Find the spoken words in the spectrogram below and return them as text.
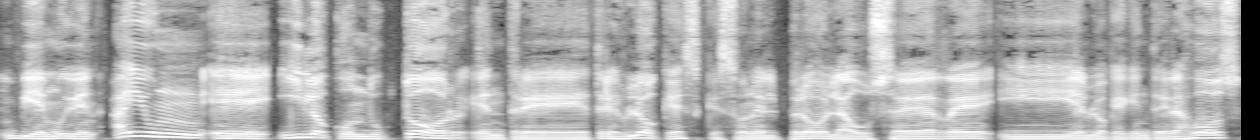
bien, muy bien. Hay un eh, hilo conductor entre tres bloques, que son el PRO, la UCR y el bloque que integras vos,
